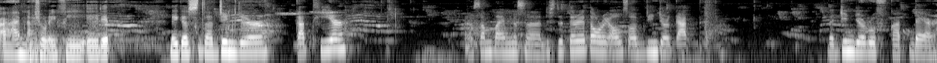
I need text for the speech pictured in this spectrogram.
I'm not sure if he ate it because the ginger cat here. Sometimes uh, this is the territory also of ginger cat. The ginger roof cat there.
